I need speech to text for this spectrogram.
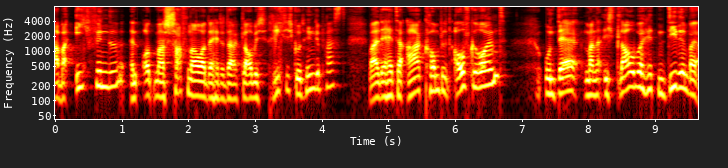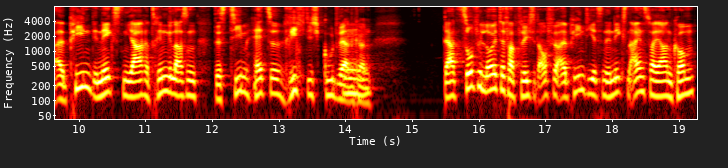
aber ich finde, ein Ottmar Schaffnauer, der hätte da, glaube ich, richtig gut hingepasst, weil der hätte A komplett aufgeräumt und der, man, ich glaube, hätten die den bei Alpine die nächsten Jahre drin gelassen, das Team hätte richtig gut werden mhm. können. Der hat so viele Leute verpflichtet, auch für Alpine, die jetzt in den nächsten ein, zwei Jahren kommen.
